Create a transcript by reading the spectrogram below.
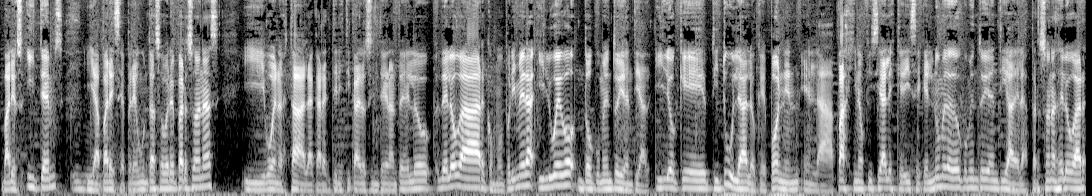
varios ítems y aparece preguntas sobre personas y bueno, está la característica de los integrantes del, del hogar como primera y luego documento de identidad. Y lo que titula, lo que ponen en la página oficial es que dice que el número de documento de identidad de las personas del hogar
